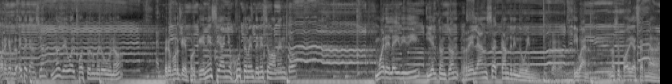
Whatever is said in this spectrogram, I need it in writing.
Por ejemplo, esta canción no llegó al puesto número uno. ¿Pero por qué? Porque en ese año, justamente en ese momento, muere Lady D y Elton John relanza Candle in the Wind. Claro. Y bueno, no se podía hacer nada.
